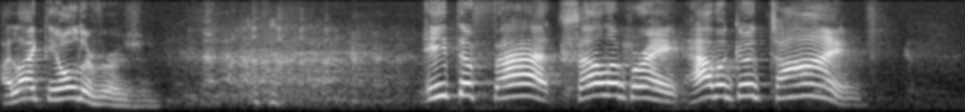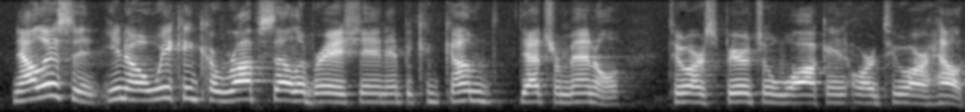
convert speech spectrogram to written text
I like the older version. eat the fat, celebrate, have a good time. Now, listen, you know, we can corrupt celebration, it can become detrimental to our spiritual walk or to our health.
